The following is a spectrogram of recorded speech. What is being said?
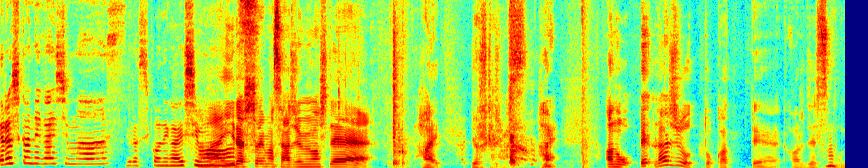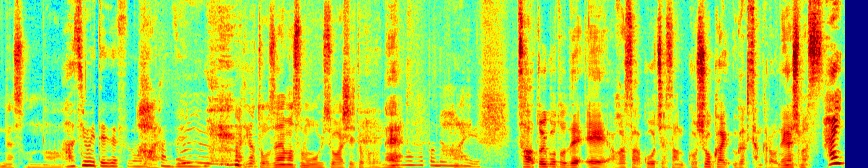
よろしくお願いします。よろしくお願いします。はいいらっしゃいませ。はじめまして。はいよろしくお願いします。はい。あのえラジオとかってあれですもんねそんな。初めてですもん、はい。完全に。ありがとうございます。もうお忙しいところね。あーとんでもない。さあということで、えー、阿賀沢紅茶さんご紹介宇垣さんからお願いします。はい。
